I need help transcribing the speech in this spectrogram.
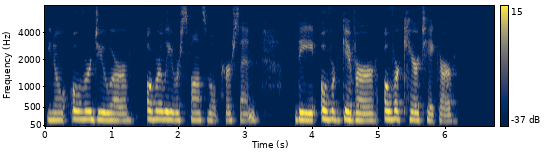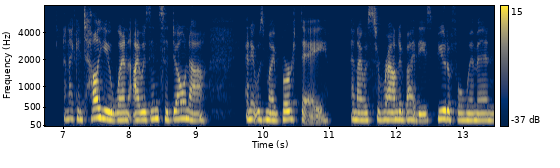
you know overdoer overly responsible person the overgiver over caretaker and i can tell you when i was in sedona and it was my birthday and i was surrounded by these beautiful women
